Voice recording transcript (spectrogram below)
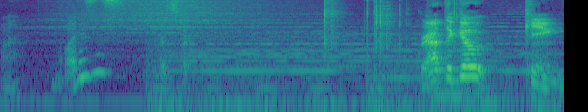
What? What is this? Let's start. Grab the goat, king.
